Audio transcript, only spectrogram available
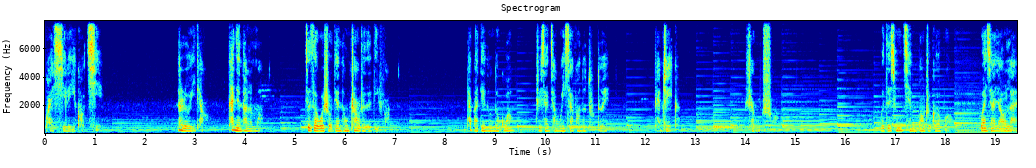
快吸了一口气。”那儿有一条，看见它了吗？就在我手电筒照着的地方。他把电筒的光指向蔷薇下方的土堆，看这个。山姆说：“我在胸前抱着胳膊，弯下腰来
